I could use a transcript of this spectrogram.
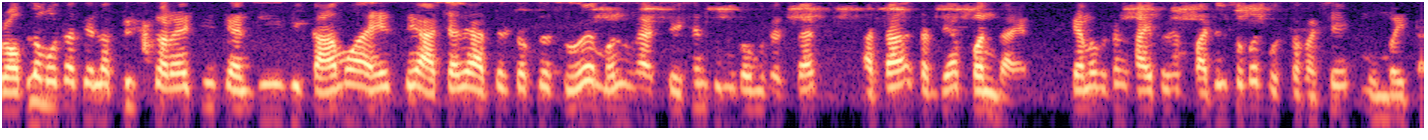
प्रॉब्लेम होता त्याला फिक्स करायची त्यांची जी कामं आहेत ते आचार्य आत्रे चौकला सुरू आहे म्हणून हा स्टेशन तुम्ही बघू शकतात. आता सध्या बंद आहे. कॅमेरा पर्सन साई प्रसाद पाटील सोबत मुस्तफा शेख मुंबईत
